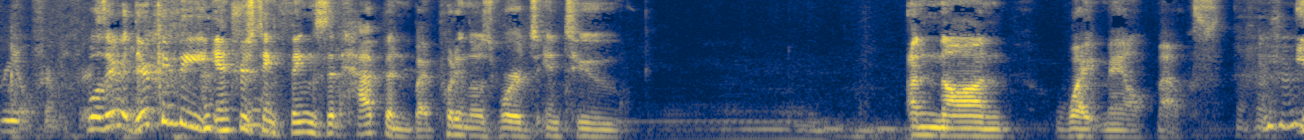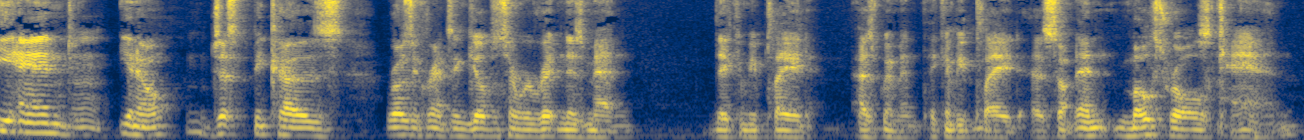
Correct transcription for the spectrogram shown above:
real for me. For a Well, there there can be interesting things that happen by putting those words into a non-white male mouth, mm-hmm. E- and mm-hmm. you know, just because Rosencrantz and Guildenstern were written as men, they can be played as women. They can be mm-hmm. played as some, and most roles can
